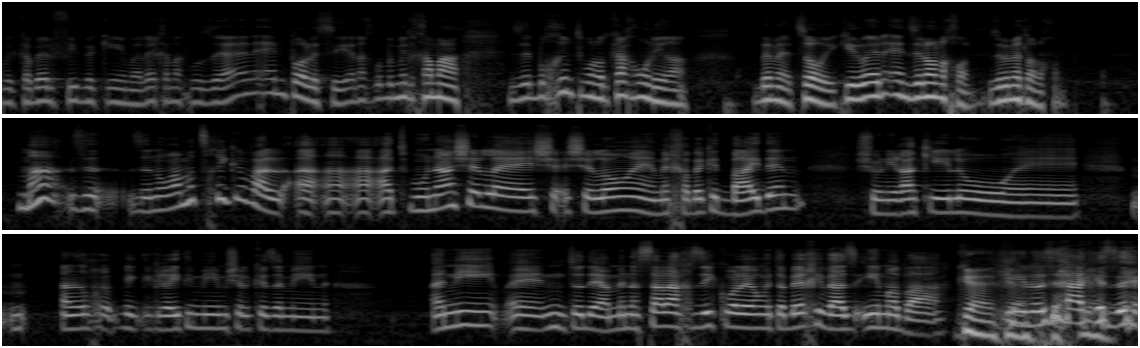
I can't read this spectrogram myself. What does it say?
מקבל פידבקים על איך אנחנו זה, אין, אין פוליסי, אנחנו במלחמה, זה בוחרים תמונות, ככה הוא נראה. באמת, סורי, כאילו, אין, אין, זה לא נכון, זה באמת לא נכון. מה? זה, זה נורא מצחיק, אבל התמונה של, ש, שלו אה, מחבקת ביידן, שהוא נראה כאילו... אה, אני לא זוכרת, ראיתי מים של כזה מין... אני, אה, אתה יודע, מנסה להחזיק כל היום את הבכי, ואז אימא באה. כן, כן. כאילו, זה היה כן. כזה.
